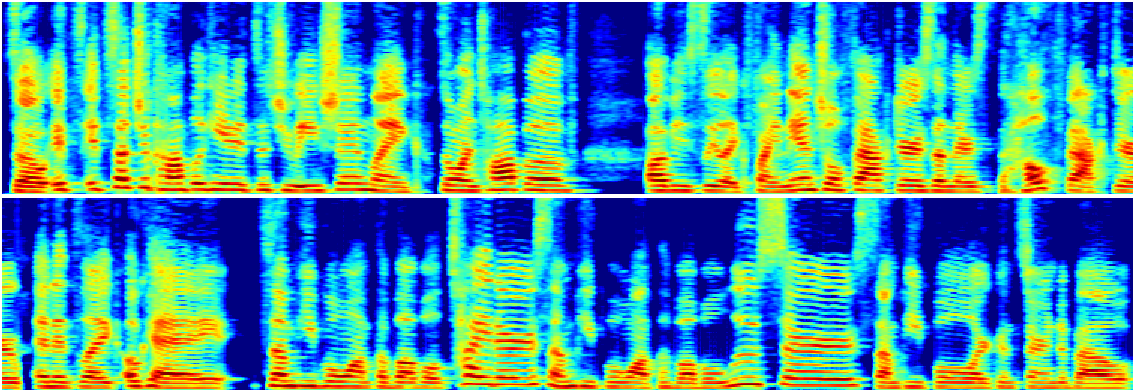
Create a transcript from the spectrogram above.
so it's it's such a complicated situation. Like so on top of obviously like financial factors, then there's the health factor. And it's like, okay, some people want the bubble tighter, some people want the bubble looser, some people are concerned about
